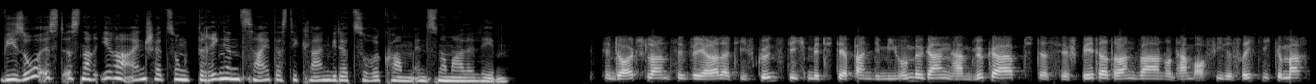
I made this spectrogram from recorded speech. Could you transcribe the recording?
wieso ist es nach Ihrer Einschätzung dringend Zeit, dass die Kleinen wieder zurückkommen ins normale Leben? In Deutschland sind wir ja relativ günstig mit der Pandemie umgegangen, haben Glück gehabt, dass wir später dran waren und haben auch vieles richtig gemacht.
